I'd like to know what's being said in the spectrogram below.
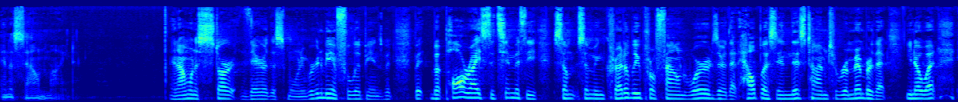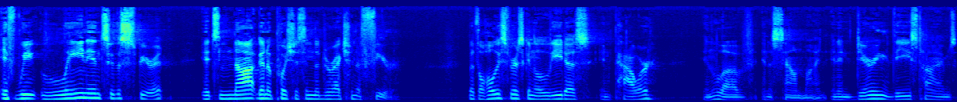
and a sound mind. And I want to start there this morning. We're going to be in Philippians, but, but, but Paul writes to Timothy some, some incredibly profound words there that help us in this time to remember that, you know what? If we lean into the Spirit, it's not going to push us in the direction of fear. But the Holy Spirit's going to lead us in power in love and a sound mind. And in during these times,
